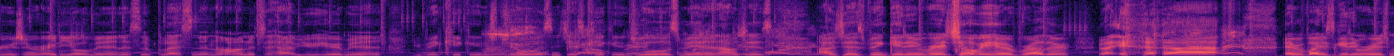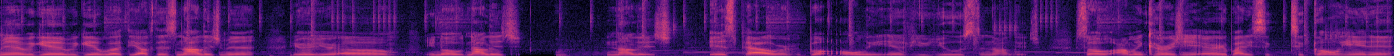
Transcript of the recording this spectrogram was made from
Fusion Radio, man, it's a blessing and an honor to have you here, man. You've been kicking jewels and just yeah, kicking man. jewels, man. I was just, I just been getting rich over here, brother. Like, everybody's getting rich, man. We get we get wealthy off this knowledge, man. Your your um you know knowledge knowledge is power, but only if you use the knowledge. So I'm encouraging everybody to, to go ahead and,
